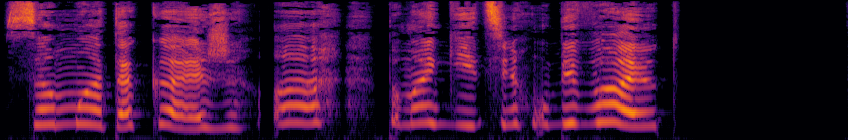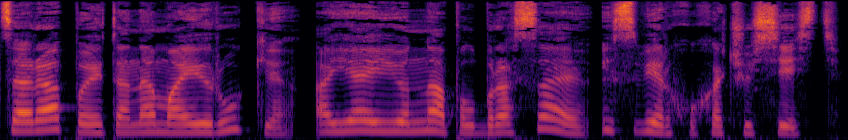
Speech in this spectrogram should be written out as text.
Сама такая же. А, помогите, убивают. Царапает она мои руки, а я ее на пол бросаю и сверху хочу сесть.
